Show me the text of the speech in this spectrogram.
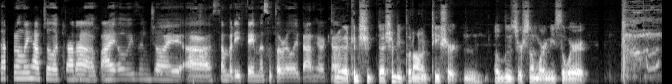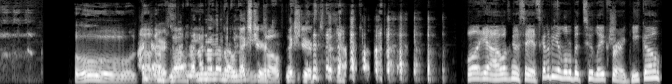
definitely have to look that up. I always enjoy uh, somebody famous with a really bad haircut. I mean that could should, that should be put on a T-shirt, and a loser somewhere needs to wear it. Oh, no, down there's for No, no, no, no, no, no. Next year, next year. Well, yeah, I was gonna say it's gonna be a little bit too late for a Geeko,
